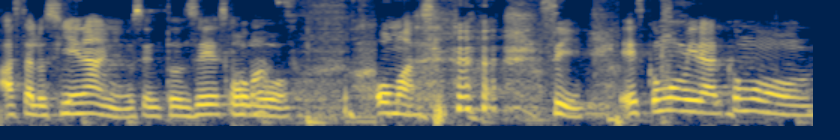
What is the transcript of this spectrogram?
hasta los 100 años. Entonces, O como... más. O más. sí, es como mirar como...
